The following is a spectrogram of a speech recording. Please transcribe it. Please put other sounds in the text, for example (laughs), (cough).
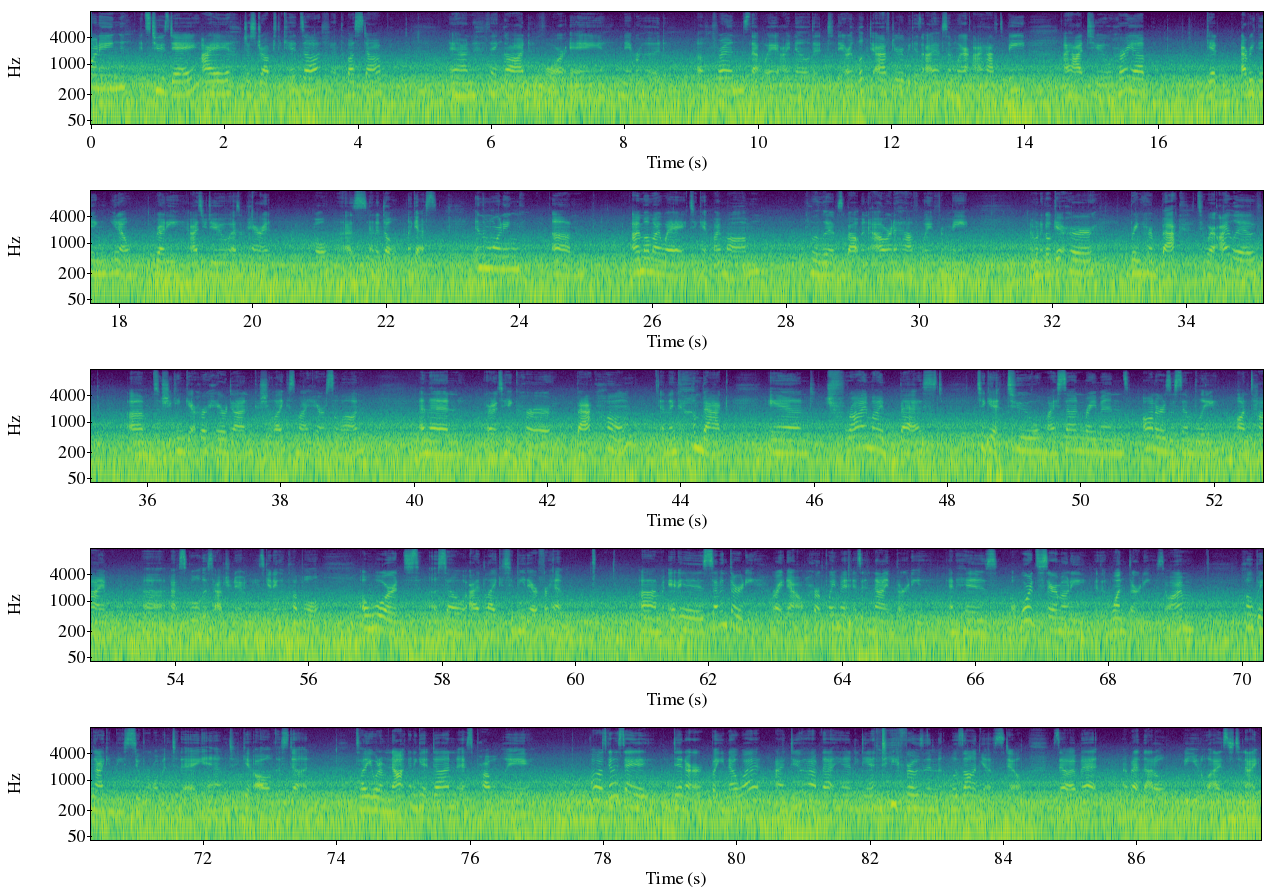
morning. It's Tuesday. I just dropped the kids off at the bus stop and thank God for a neighborhood of friends. That way I know that they are looked after because I have somewhere I have to be. I had to hurry up, get everything, you know, ready as you do as a parent, well, as an adult, I guess. In the morning, um, I'm on my way to get my mom, who lives about an hour and a half away from me. I'm gonna go get her, bring her back to where I live, um, so she can get her hair done because she likes my hair salon. And then I'm gonna take her back home and then (laughs) come back and try my best to get to my son Raymond's honors assembly on time uh, at school this afternoon. He's getting a couple awards, so I'd like to be there for him. Um, it is 7.30 right now. Her appointment is at 9.30 and his awards ceremony is at 1.30. So I'm hoping I can be superwoman today and get all of this done. I'll tell you what I'm not going to get done is probably Oh, I was gonna say dinner, but you know what? I do have that handy dandy (laughs) frozen lasagna still. So I bet I bet that'll be utilized tonight.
